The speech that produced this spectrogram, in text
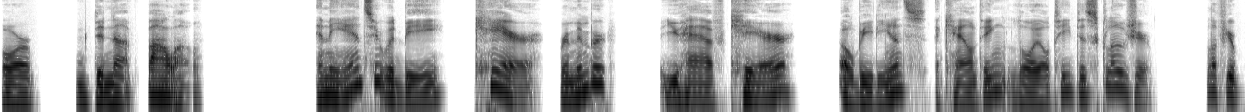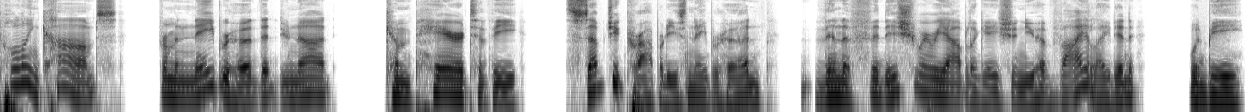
or did not follow? And the answer would be care. Remember, you have care, obedience, accounting, loyalty, disclosure. Well, if you're pulling comps from a neighborhood that do not compare to the subject property's neighborhood, then the fiduciary obligation you have violated would be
